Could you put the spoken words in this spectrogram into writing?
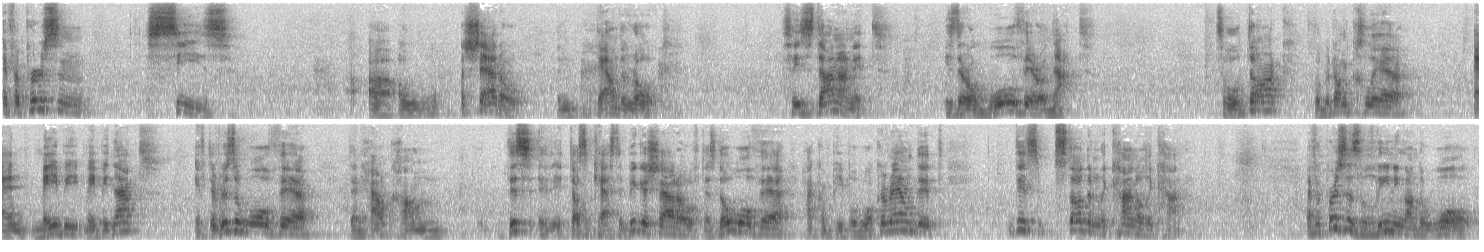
If a person sees a, a, a shadow in, down the road, so he's done on it. Is there a wall there or not? It's a little dark, a little bit unclear. And maybe, maybe not. If there is a wall there, then how come this it doesn't cast a bigger shadow? If there's no wall there, how come people walk around it? This stardom likan or likan. If a person is leaning on the wall,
